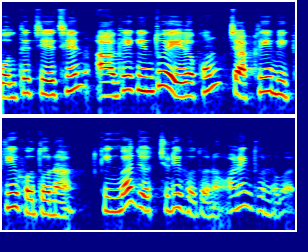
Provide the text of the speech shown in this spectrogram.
বলতে চেয়েছেন, আগে কিন্তু এইরকম চাকরি বিক্রি হতো না কিংবা জোচ্চুরি হতো না। অনেক ধন্যবাদ।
